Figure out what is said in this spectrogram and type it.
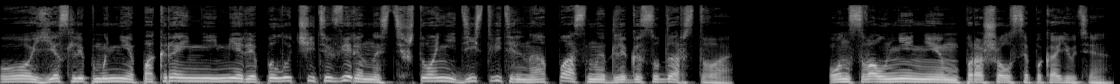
О, если б мне, по крайней мере, получить уверенность, что они действительно опасны для государства. Он с волнением прошелся по каюте.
